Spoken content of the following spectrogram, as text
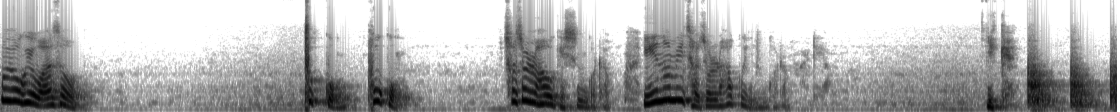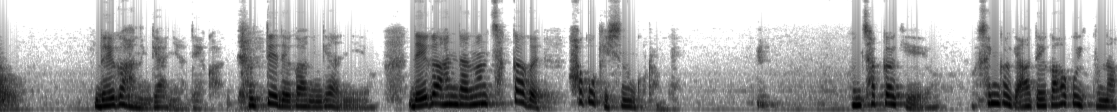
어, 여기 와서 듣고 보고 저절로 하고 계시는 거라고. 이놈이 저절로 하고 있는 거란 말이야. 이게. 내가 하는 게 아니야, 내가. 절대 내가 하는 게 아니에요. 내가 한다는 착각을 하고 계시는 거라고. 그건 착각이에요. 생각이, 아, 내가 하고 있구나.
